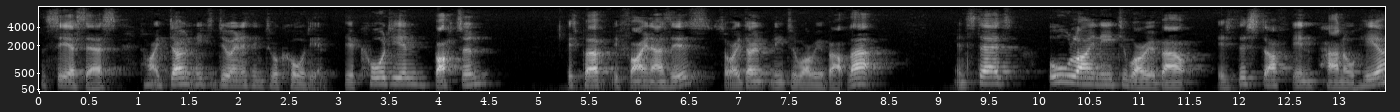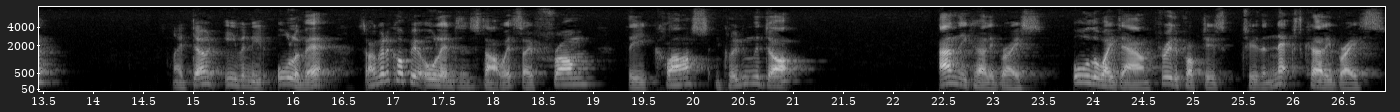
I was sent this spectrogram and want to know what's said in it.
the CSS. Now I don't need to do anything to accordion. The accordion button is perfectly fine as is, so I don't need to worry about that. Instead, all I need to worry about is this stuff in panel here. I don't even need all of it, so I'm going to copy it all in to start with. So from the class, including the dot and the curly brace, all the way down through the properties to the next curly brace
